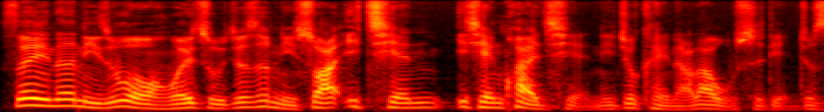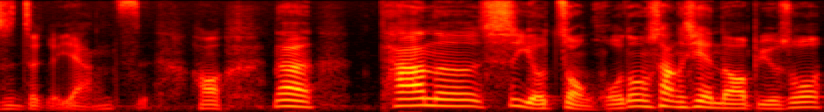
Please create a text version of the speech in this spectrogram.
所以呢，你如果往回数，就是你刷一千一千块钱，你就可以拿到五十点，就是这个样子。好，那它呢是有总活动上限的哦，比如说。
